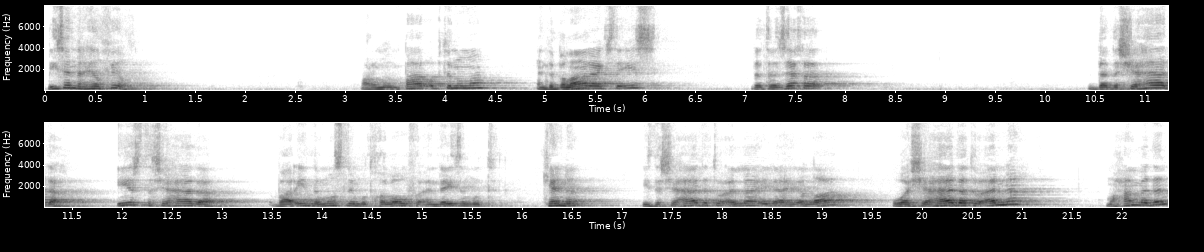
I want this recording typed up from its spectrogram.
Die zijn er heel veel. Maar om een paar op te noemen, en de belangrijkste is dat we zeggen dat de shahada, eerste shahada waarin de moslim moet geloven en deze moet kennen, is de shahadatu an la ilaha illallah wa shahadatu anna Muhammadan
